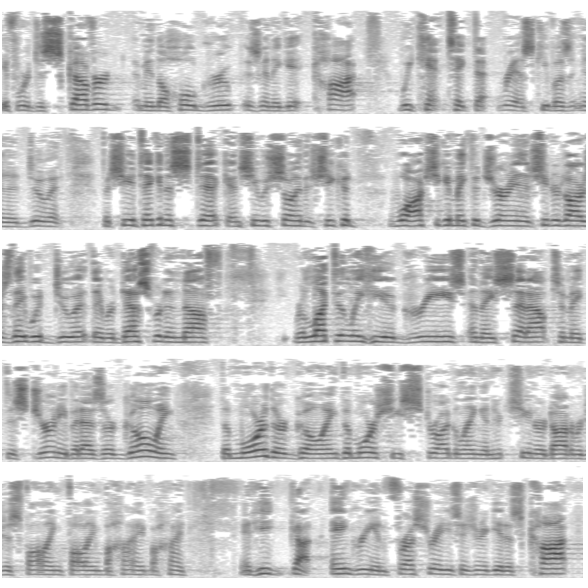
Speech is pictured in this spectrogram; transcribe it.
If we're discovered, I mean, the whole group is going to get caught. We can't take that risk. He wasn't going to do it. But she had taken a stick and she was showing that she could walk, she could make the journey, that she and her daughters, they would do it. They were desperate enough. Reluctantly, he agrees and they set out to make this journey. But as they're going, the more they're going, the more she's struggling, and she and her daughter were just falling, falling behind, behind. And he got angry and frustrated. He says, You're going to get us caught,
